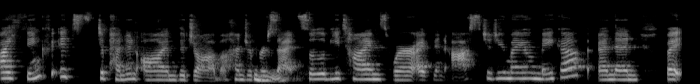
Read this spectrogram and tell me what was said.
I think it's dependent on the job 100%. Mm-hmm. percent So there'll be times where I've been asked to do my own makeup and then but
